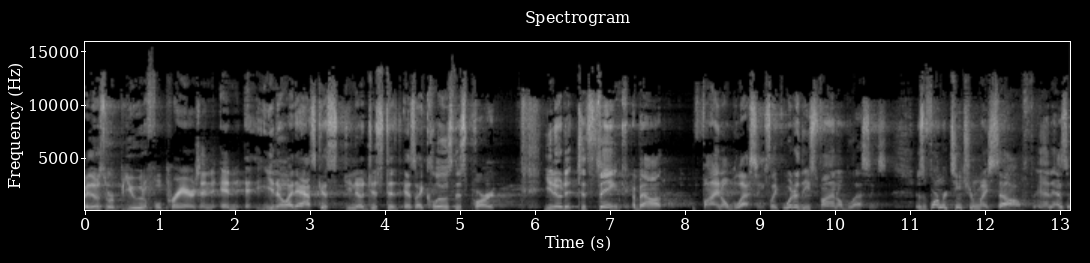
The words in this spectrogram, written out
But those were beautiful prayers. And, and, uh, you know, I'd ask us, you know, just to, as I close this part, you know, to, to think about final blessings. Like, what are these final blessings? As a former teacher myself and as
